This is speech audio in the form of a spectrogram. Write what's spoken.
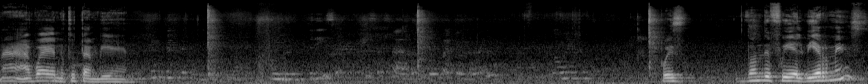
Ah, bueno, tú también. Pues, ¿dónde fui el viernes?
